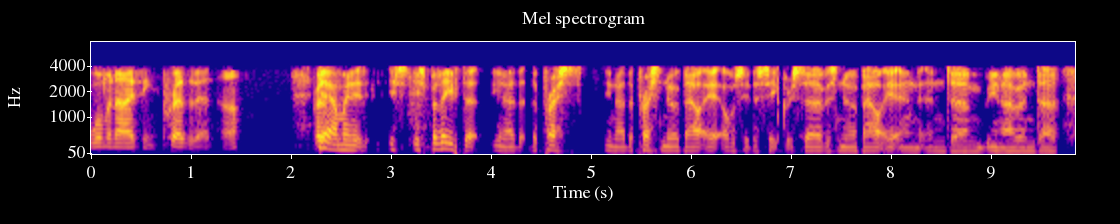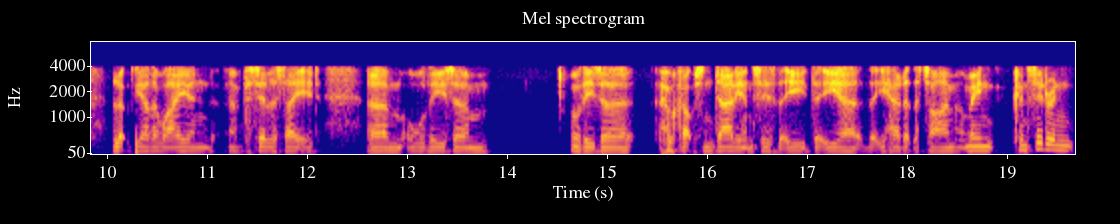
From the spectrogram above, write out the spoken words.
womanizing president, huh? President. Yeah, I mean, it, it's it's believed that you know that the press, you know, the press knew about it. Obviously, the Secret Service knew about it, and and um, you know, and uh, looked the other way and, and facilitated um, all these um, all these uh, hookups and dalliances that he that he uh, that he had at the time. I mean, considering,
